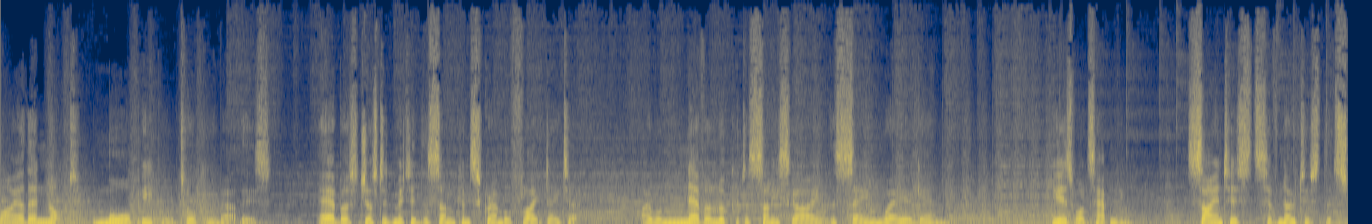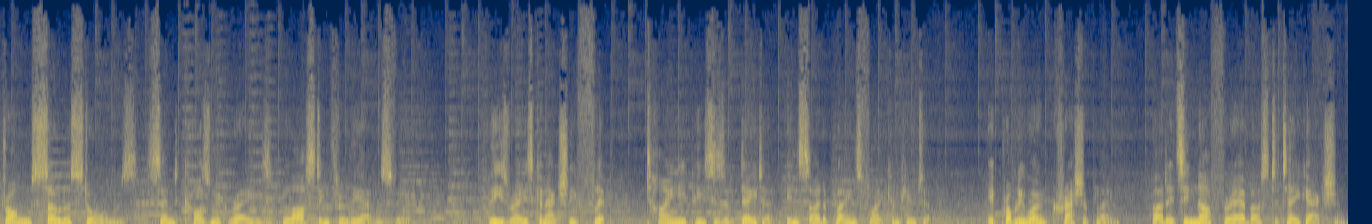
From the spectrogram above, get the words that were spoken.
Why are there not more people talking about this? Airbus just admitted the sun can scramble flight data. I will never look at a sunny sky the same way again. Here's what's happening. Scientists have noticed that strong solar storms send cosmic rays blasting through the atmosphere. These rays can actually flip tiny pieces of data inside a plane's flight computer. It probably won't crash a plane, but it's enough for Airbus to take action.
